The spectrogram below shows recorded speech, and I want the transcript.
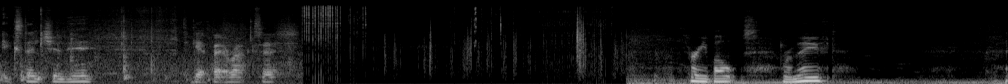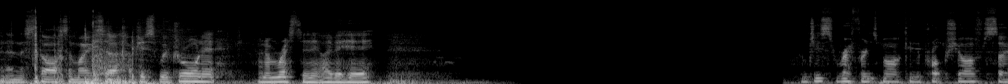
extension here to get better access. Three bolts removed and then the starter motor I've just withdrawn it and I'm resting it over here. I'm just reference marking the prop shaft so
